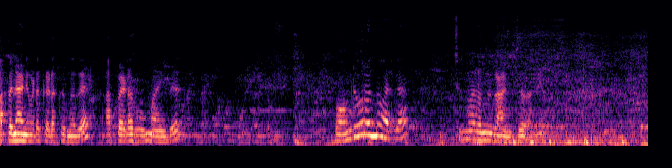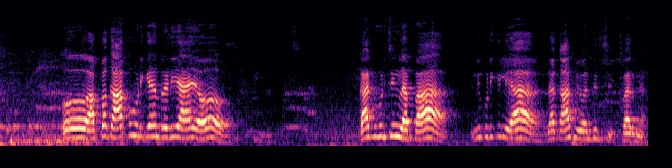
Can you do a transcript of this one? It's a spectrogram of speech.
അപ്പനാണ് ഇവിടെ കിടക്കുന്നത്. അപ്പയുടെ റൂമായത് ഹോം ടൂറൊന്നും അല്ല. ചുമ്മാ അതൊന്ന് കാണിച്ചതാണ് ഓ അപ്പ കാപ്പ് കുടിക്കാൻ റെഡിയായോ காஃபி குடிச்சிங்களாப்பா இன்னும் குடிக்கலையா இதான் காஃபி வந்துருச்சு பாருங்கள்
